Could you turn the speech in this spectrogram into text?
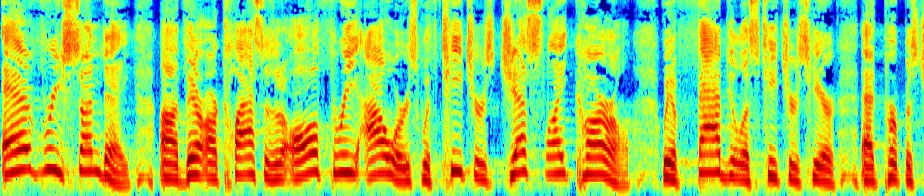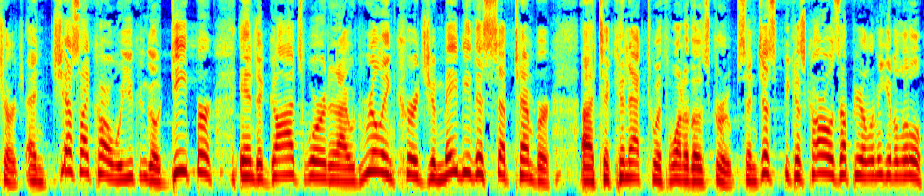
Every Sunday, uh, there are classes at all three hours with teachers just like Carl. We have fabulous teachers here at Purpose Church. And just like Carl, where you can go deeper into God's Word. And I would really encourage you, maybe this September, uh, to connect with one of those groups. And just because Carl is up here, let me give a little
